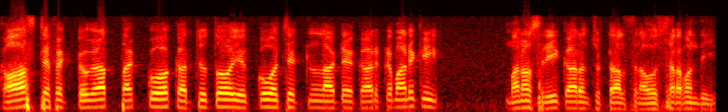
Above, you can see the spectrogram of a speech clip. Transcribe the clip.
కాస్ట్ ఎఫెక్టివ్గా తక్కువ ఖర్చుతో ఎక్కువ చెట్లు నాటే కార్యక్రమానికి మనం శ్రీకారం చుట్టాల్సిన అవసరం ఉంది.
